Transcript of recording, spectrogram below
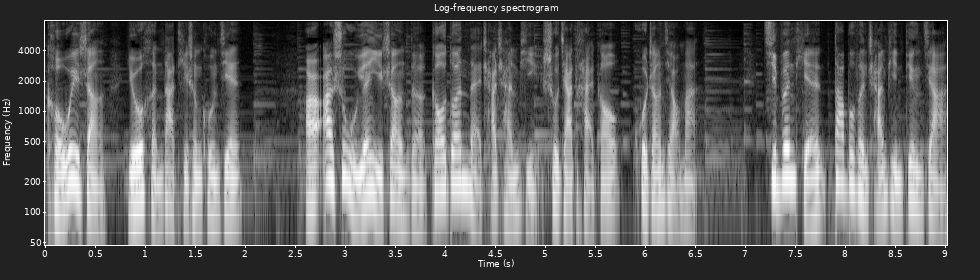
口味上有很大提升空间。而二十五元以上的高端奶茶产品售价太高，扩张较慢。七分甜大部分产品定价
